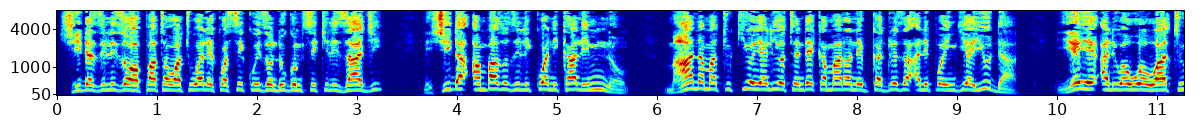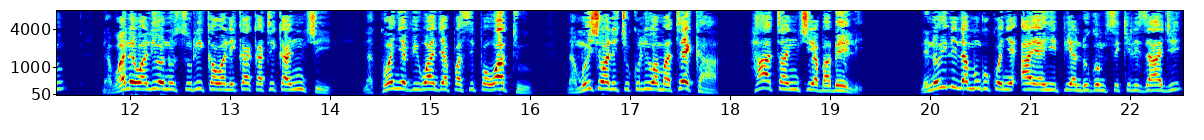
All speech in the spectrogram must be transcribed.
Shida zilizowapata watu wale kwa siku hizo ndugu msikilizaji ni shida ambazo zilikuwa ni kali mno maana matukio yaliyotendeka mara nebukadreza alipoingia yuda yeye aliwaua watu na wale walionusurika walikaa katika nchi na kwenye viwanja pasipo watu na mwisho walichukuliwa mateka hata nchi ya babeli. Neno hili la mungu kwenye aya hii pia ndugu msikilizaji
